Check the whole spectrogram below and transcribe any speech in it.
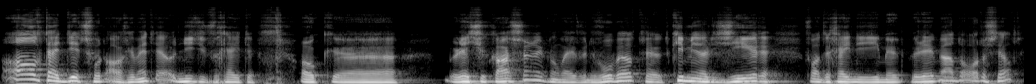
Altijd dit soort argumenten. Eh, Niet te vergeten ook uh, Richard Carson, ik noem even een voorbeeld. Het criminaliseren van degene die problemen aan de orde stelt.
